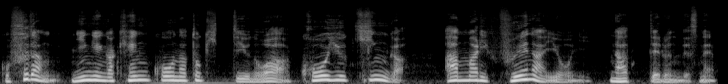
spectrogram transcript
こう普段人間が健康な時っていうのは、こういう菌があんまり増えないようになってるんですね。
